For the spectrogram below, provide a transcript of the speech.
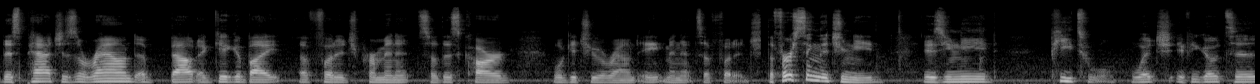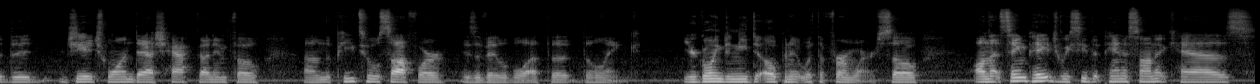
this patch is around about a gigabyte of footage per minute, so this card will get you around 8 minutes of footage. The first thing that you need is you need ptool, which if you go to the gh1-hack.info, um, the ptool software is available at the, the link. You're going to need to open it with the firmware. So on that same page, we see that Panasonic has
